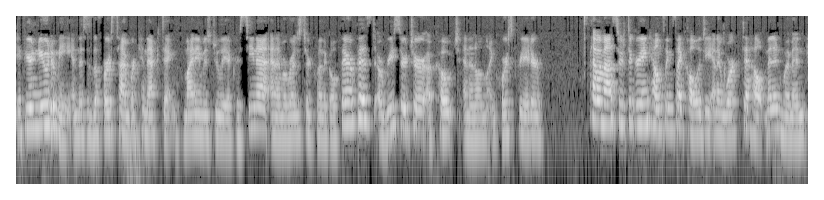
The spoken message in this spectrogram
If you're new to me and this is the first time we're connecting, my name is Julia Kristina and I'm a registered clinical therapist, a researcher, a coach, and an online course creator. I have a master's degree in counseling psychology and I work to help men and women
